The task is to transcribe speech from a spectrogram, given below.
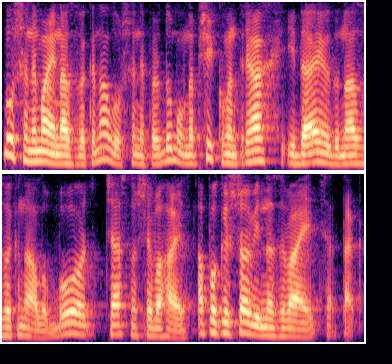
Ну, ще немає назви каналу, ще не придумав. Напишіть в коментарях ідею до назви каналу, бо чесно ще вагаюсь. А поки що він називається так.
